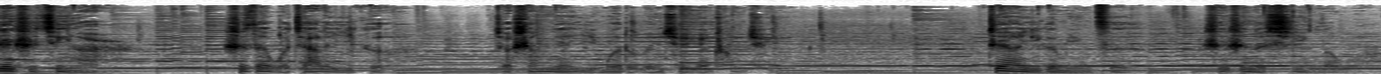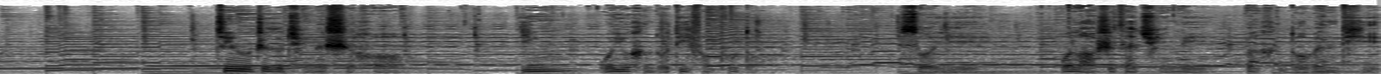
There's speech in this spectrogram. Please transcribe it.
认识静儿，是在我加了一个。叫“商年已末”的文学原创群，这样一个名字，深深的吸引了我。进入这个群的时候，因我有很多地方不懂，所以我老是在群里问很多问题，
